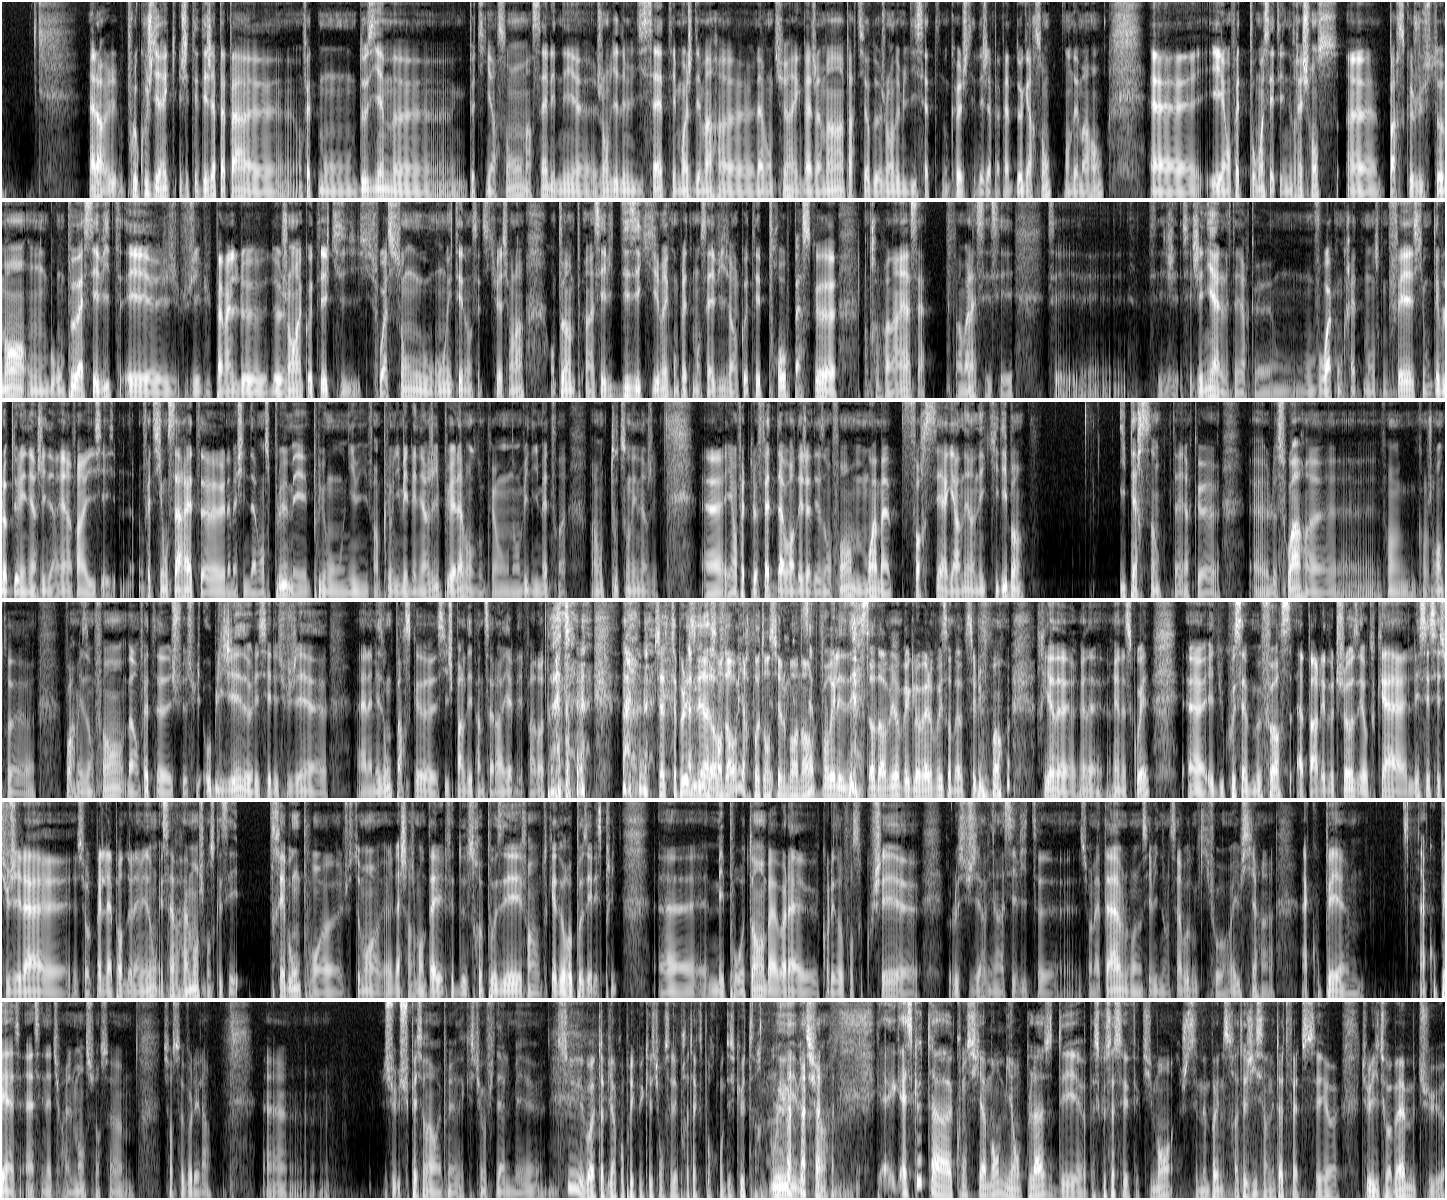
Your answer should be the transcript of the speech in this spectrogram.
Alors, pour le coup, je dirais que j'étais déjà papa. Euh, en fait, mon deuxième euh, petit garçon, Marcel, est né euh, janvier 2017 et moi, je démarre l'aventure avec Benjamin à partir de juin 2017. Donc, j'étais déjà papa de deux garçons en démarrant. et en fait, pour moi, été une vraie chance parce que justement, on, peut assez vite, et j'ai vu pas mal de, gens à côté qui soit sont ou ont été dans cette situation-là, on peut assez vite déséquilibrer complètement sa vie vers le côté pro parce que l'entrepreneuriat, ça Enfin voilà, c'est c'est génial. C'est-à-dire qu'on on voit concrètement ce qu'on fait, si on développe de l'énergie derrière. Enfin, en fait, si on s'arrête, euh, la machine n'avance plus, mais plus on, y, enfin, plus on y met de l'énergie, plus elle avance. Donc, on a envie d'y mettre vraiment toute son énergie. Euh, et en fait, le fait d'avoir déjà des enfants, moi, m'a forcé à garder un équilibre hyper sain. C'est-à-dire que euh, le soir, quand je rentre voir mes enfants, bah, en fait, je suis obligé de laisser les sujets à la maison parce que si je parle salariales, des de retraite. ça, peut les aider à s'endormir potentiellement, non? Ça pourrait les aider à s'endormir, mais globalement, ils sont absolument rien à, rien rien à secouer. Euh, et du coup, ça me force à parler d'autres choses et en tout cas, à laisser ces sujets-là euh, sur le pas de la porte de la maison. Et ça, vraiment, je pense que c'est très bon pour euh, justement euh, la charge mentale et le fait de se reposer, enfin en tout cas de reposer l'esprit. Euh, mais pour autant, bah, voilà, quand les enfants sont couchés, le sujet revient assez vite sur la table, assez vite dans le cerveau, donc il faut réussir à, couper, à couper assez, naturellement sur ce, sur ce volet-là. Je, suis pas sûr d'avoir répondu à ta question au final, mais. Euh, si, ouais, tu as bien compris que mes questions, c'est des prétextes pour qu'on discute. Oui, oui, bien sûr. Est-ce que tu as consciemment mis en place des. Euh, parce que ça, c'est effectivement, c'est même pas une stratégie, c'est un état de fait. C'est, euh, tu l'as dit toi-même, tu,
